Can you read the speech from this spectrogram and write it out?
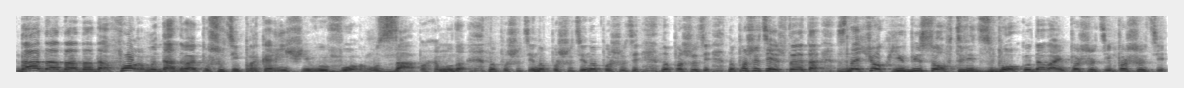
Да-да-да-да-да, формы, да, давай пошути про коричневую форму с запахом. Ну да, ну пошути, ну пошути, ну пошути, ну пошути, ну пошути, что это значок Ubisoft вид сбоку. Давай, пошути, пошути.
